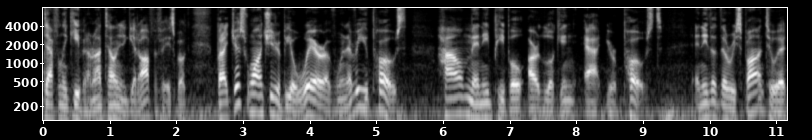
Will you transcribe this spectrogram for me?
definitely keep it. I'm not telling you to get off of Facebook, but I just want you to be aware of whenever you post how many people are looking at your post. And either they'll respond to it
